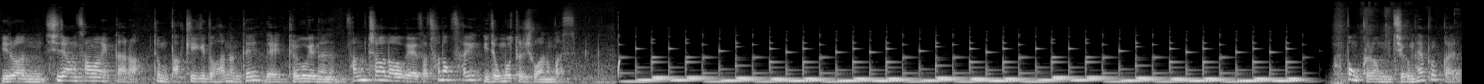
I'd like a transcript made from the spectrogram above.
이런 시장 상황에 따라 좀 바뀌기도 하는데 네, 결국에는 3천억에서 1천억 사이 이 종목들을 좋아하는 것 같습니다. 한번 그럼 지금 해볼까요?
